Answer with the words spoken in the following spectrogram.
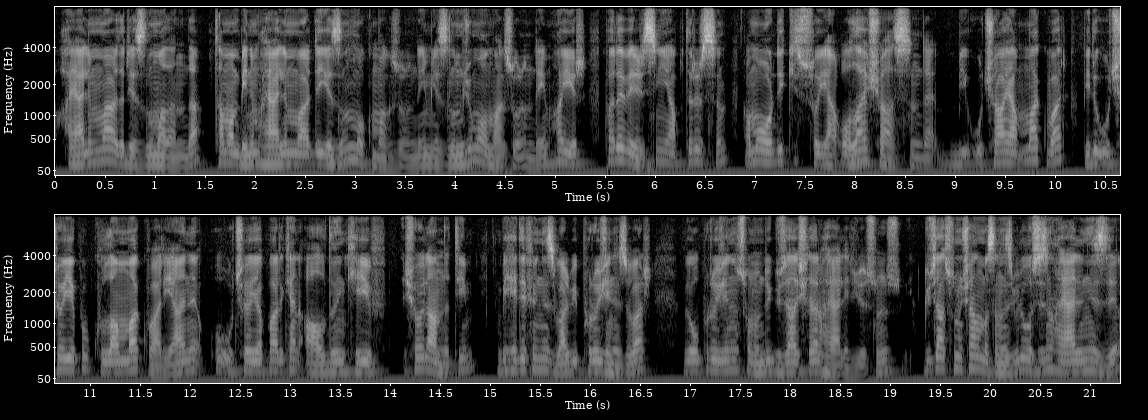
hayalim vardır yazılım alanında. Tamam benim hayalim vardı yazılım mı okumak zorundayım? Yazılımcı mı olmak zorundayım? Hayır. Para verirsin yaptırırsın. Ama oradaki so yani olay şu aslında. Bir uçağı yapmak var. Bir de uçağı yapıp kullanmak var. Yani o uçağı yaparken aldığın keyif. Şöyle anlatayım. Bir hedefiniz var, bir projeniz var ve o projenin sonunda güzel şeyler hayal ediyorsunuz. Güzel sonuç almasanız bile o sizin hayalinizdi.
